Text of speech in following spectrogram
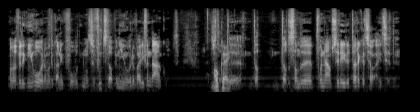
Maar dat wil ik niet horen. Want dan kan ik bijvoorbeeld iemand zijn voetstappen niet horen waar die vandaan komt. Dus Oké. Okay. Dat, uh, dat, dat is dan de voornaamste reden dat ik het zou uitzetten.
